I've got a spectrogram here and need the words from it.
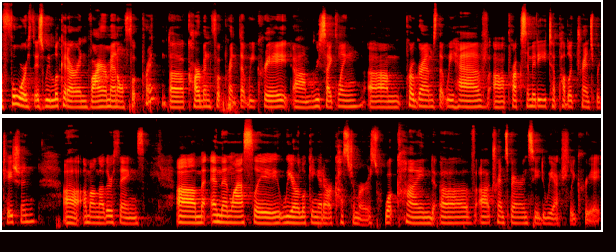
The fourth is we look at our environmental footprint, the carbon footprint that we create, um, recycling um, programs that we have, uh, proximity to public transportation, uh, among other things. Um, and then lastly, we are looking at our customers. What kind of uh, transparency do we actually create?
